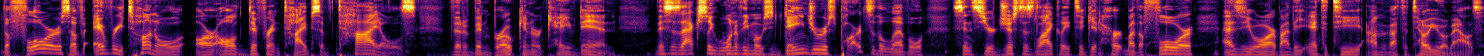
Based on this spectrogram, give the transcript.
The floors of every tunnel are all different types of tiles that have been broken or caved in. This is actually one of the most dangerous parts of the level since you're just as likely to get hurt by the floor as you are by the entity I'm about to tell you about.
